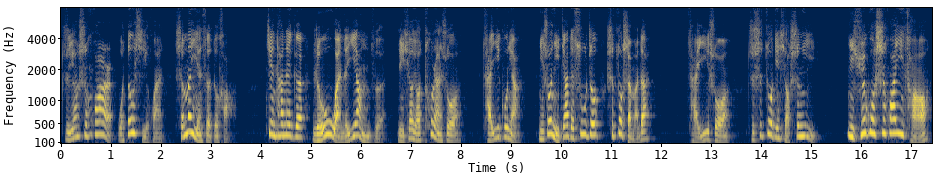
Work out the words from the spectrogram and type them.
只要是花儿，我都喜欢，什么颜色都好。”见她那个柔婉的样子，李逍遥突然说：“彩衣姑娘，你说你家在苏州是做什么的？”彩衣说：“只是做点小生意。”你学过诗花异草？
